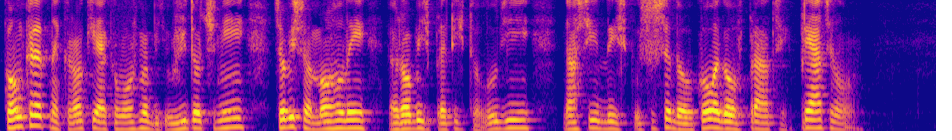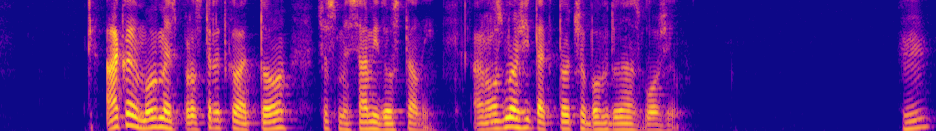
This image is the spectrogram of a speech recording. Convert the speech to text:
konkrétne kroky, ako môžeme byť užitoční, čo by sme mohli robiť pre týchto ľudí na sídlisku, susedov, kolegov v práci, priateľov. Ako im môžeme sprostredkovať to, čo sme sami dostali a rozmnožiť tak to, čo Boh do nás vložil. Hm?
